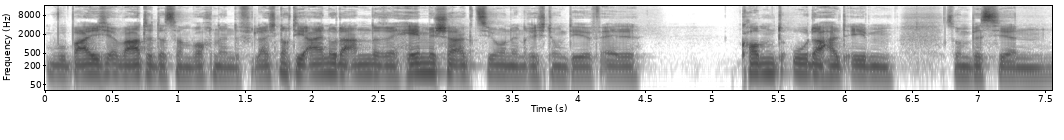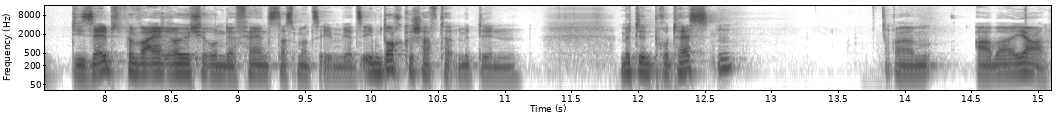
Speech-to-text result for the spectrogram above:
Wobei ich erwarte, dass am Wochenende vielleicht noch die ein oder andere hämische Aktion in Richtung DFL kommt oder halt eben so ein bisschen die Selbstbeweihräucherung der Fans, dass man es eben jetzt eben doch geschafft hat mit den, mit den Protesten. Ähm, aber ja,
